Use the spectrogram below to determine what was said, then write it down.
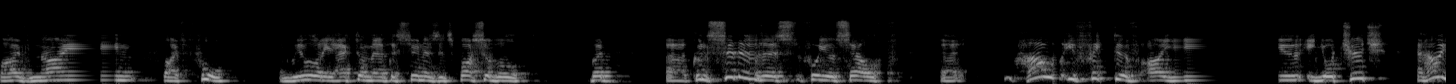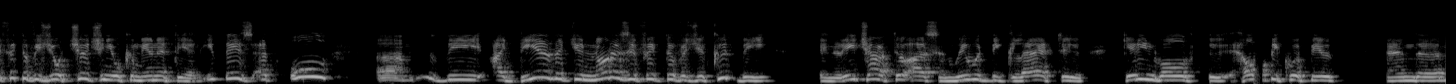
5954. And we will react on that as soon as it's possible. But uh, consider this for yourself. Uh, how effective are you in your church? And how effective is your church in your community? And if there's at all um, the idea that you're not as effective as you could be, then reach out to us and we would be glad to get involved to help equip you. And uh,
